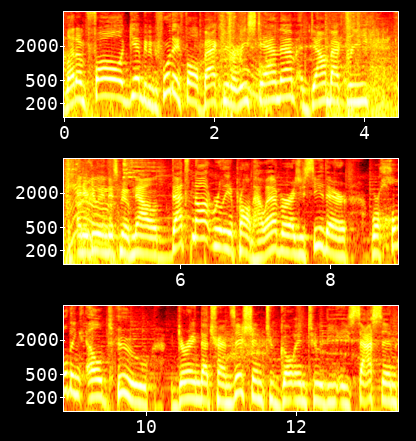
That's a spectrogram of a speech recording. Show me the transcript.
Let them fall again, but before they fall back through to restand them, and down back three, and you're doing this move. Now, that's not really a problem. However, as you see there, we're holding L2 during that transition to go into the assassin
